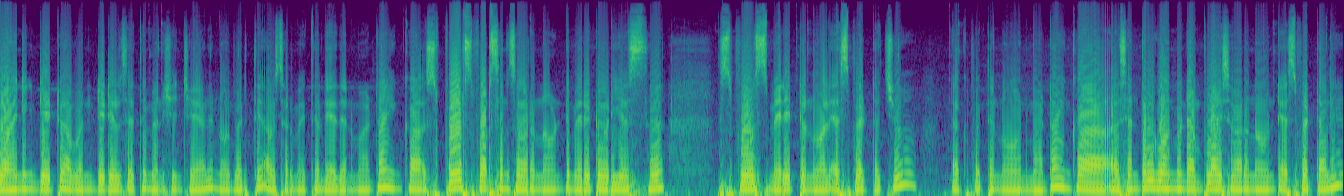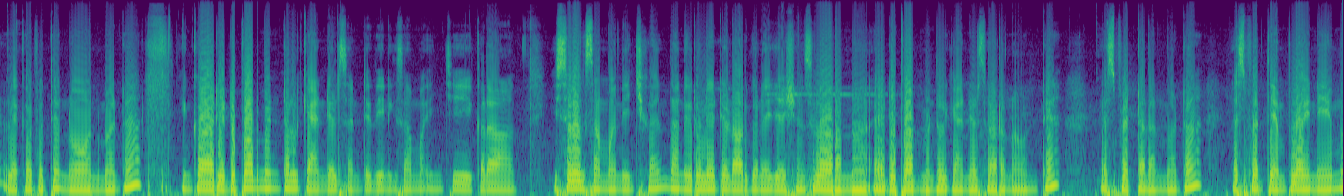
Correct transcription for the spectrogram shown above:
జాయినింగ్ డేట్ అవన్నీ డీటెయిల్స్ అయితే మెన్షన్ చేయాలి. నో పెడితే అవసరమైతే లేదనమాట ఇంకా స్పోర్ట్స్ పర్సన్స్ ఎవరన్నా ఉంటే మెరిటోరియస్ స్పోర్ట్స్ మెరిట్ ఉన్న వాళ్ళు ఎస్ పెట్టచ్చు. లేకపోతే నో అనమాట ఇంకా సెంట్రల్ గవర్నమెంట్ ఎంప్లాయీస్ ఎవరైనా ఉంటే ఎస్ పెట్టాలి. లేకపోతే నో అనమాట ఇంకా డిపార్ట్మెంటల్ క్యాండిడేట్స్ అంటే దీనికి సంబంధించి ఇక్కడ ఇస్రోకి సంబంధించి కానీ దానికి రిలేటెడ్ ఆర్గనైజేషన్స్లో ఎవరన్నా డిపార్ట్మెంటల్ క్యాండిడేట్స్ ఎవరైనా ఉంటే ఎస్ పెట్టాలన్నమాట. ఎస్ పెడితే ఎంప్లాయీ నేమ్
